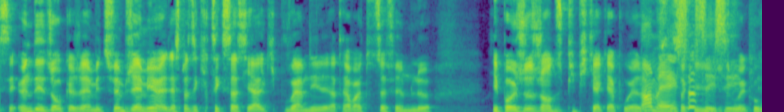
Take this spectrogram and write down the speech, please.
c'est une des jokes que j'ai aimé du film. J'ai aimé l'espèce de critique sociale qu'il pouvait amener à travers tout ce film-là. Qui est pas juste genre du pipi caca poêle. Non, mais ça, qui c'est. cool,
